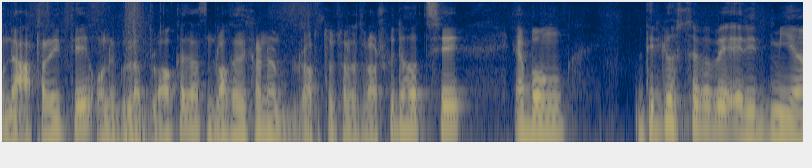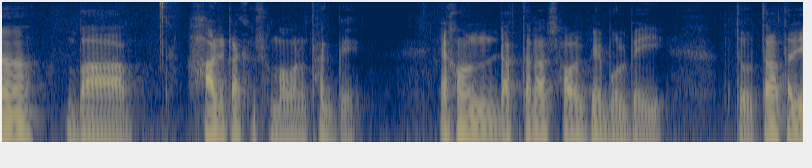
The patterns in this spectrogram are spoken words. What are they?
উনি আর্টারিতে অনেকগুলো ব্লকেজ আছে ব্লকের কারণে রক্ত চলাচল অসুবিধা হচ্ছে, এবং দীর্ঘস্থায়ীভাবে এরিদমিয়া বা হার্ট অ্যাটাকের সম্ভাবনা থাকবে। এখন ডাক্তাররা স্বাভাবিকভাবে বলবেই, তো তাড়াতাড়ি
